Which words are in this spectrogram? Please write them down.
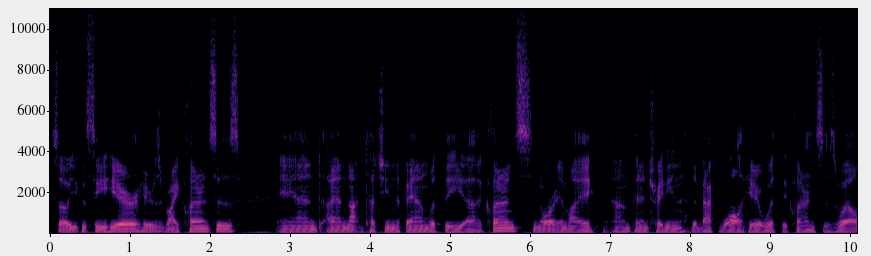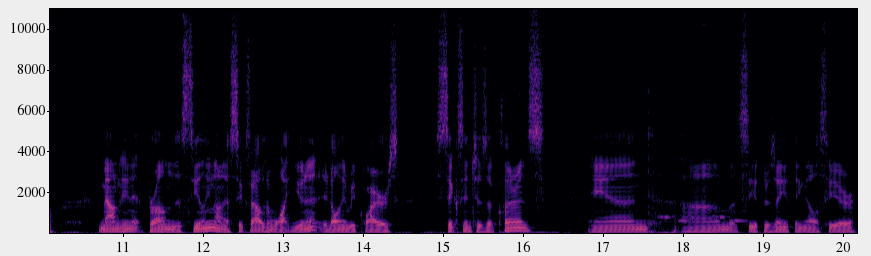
So you can see here, here's my clearances and I am not touching the fan with the uh, clearance, nor am I um, penetrating the back wall here with the clearance as well. Mounting it from the ceiling on a 6,000 watt unit, it only requires 6 inches of clearance and um, let's see if there's anything else here.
